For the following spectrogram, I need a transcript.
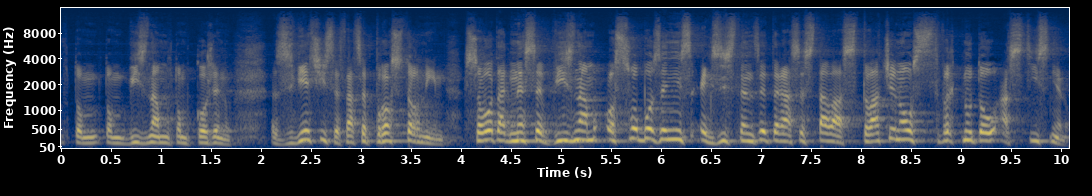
v tom, tom významu, v tom kořenu. Zvětší se, stát se prostorným. Slovo tak nese význam osvobození z existence, která se stala stlačenou, stvrknutou a stísněnou.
